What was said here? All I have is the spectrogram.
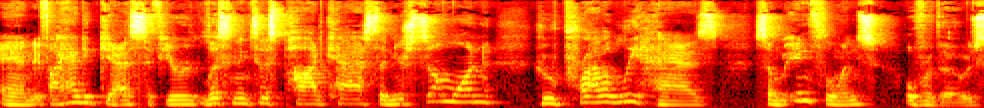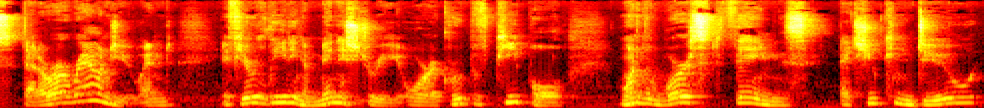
And if I had to guess, if you're listening to this podcast, then you're someone who probably has some influence over those that are around you. And if you're leading a ministry or a group of people, one of the worst things that you can do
